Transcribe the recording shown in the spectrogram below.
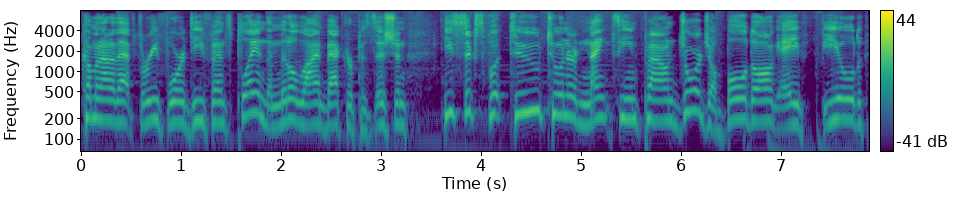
coming out of that 3 4 defense, playing the middle linebacker position. He's 6 foot 2, 219 pound Georgia Bulldog, a field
